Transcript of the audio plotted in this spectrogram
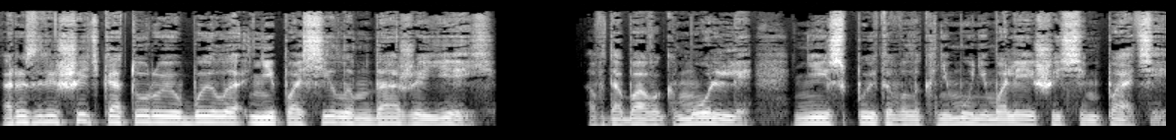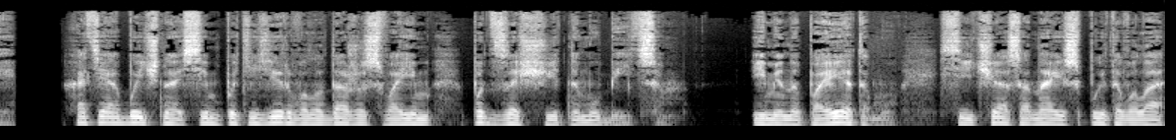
разрешить которую было не по силам даже ей. Вдобавок Молли не испытывала к нему ни малейшей симпатии, хотя обычно симпатизировала даже своим подзащитным убийцам. Именно поэтому сейчас она испытывала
